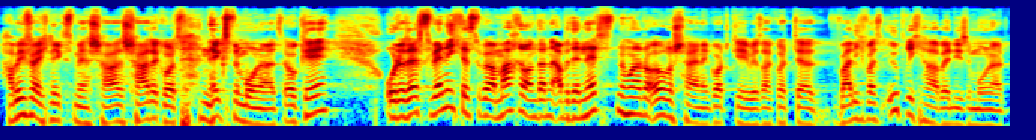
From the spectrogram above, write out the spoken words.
habe ich vielleicht nichts mehr, schade, schade Gott, nächsten Monat, okay? Oder selbst wenn ich das sogar mache und dann aber den letzten 100-Euro-Scheine Gott gebe, sagt Gott, der, weil ich was übrig habe in diesem Monat,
